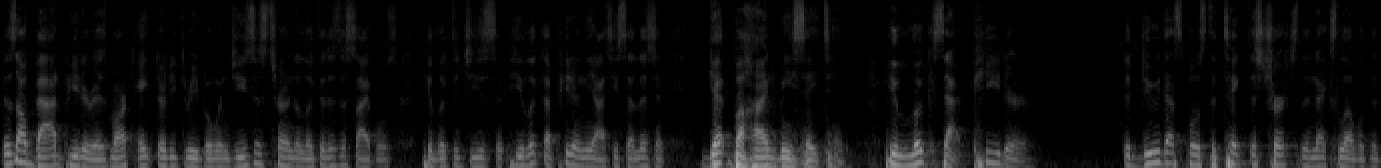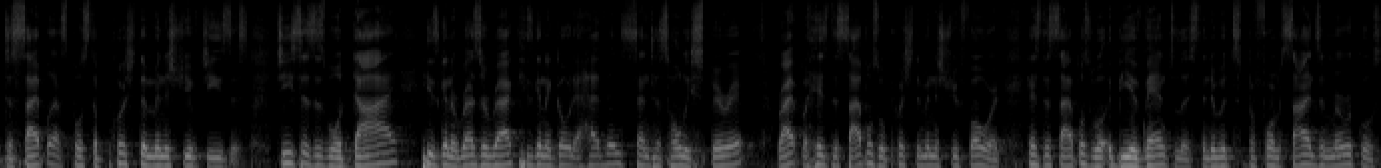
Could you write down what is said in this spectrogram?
This is how bad Peter is. Mark 8:33. But when Jesus turned and looked at his disciples, he looked at Jesus, he looked at Peter in the eyes. He said, Listen, get behind me, Satan. He looks at Peter the dude that's supposed to take this church to the next level, the disciple that's supposed to push the ministry of Jesus. Jesus is, will die, he's gonna resurrect, he's gonna go to heaven, send his Holy Spirit, right? But his disciples will push the ministry forward. His disciples will be evangelists and they would perform signs and miracles.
